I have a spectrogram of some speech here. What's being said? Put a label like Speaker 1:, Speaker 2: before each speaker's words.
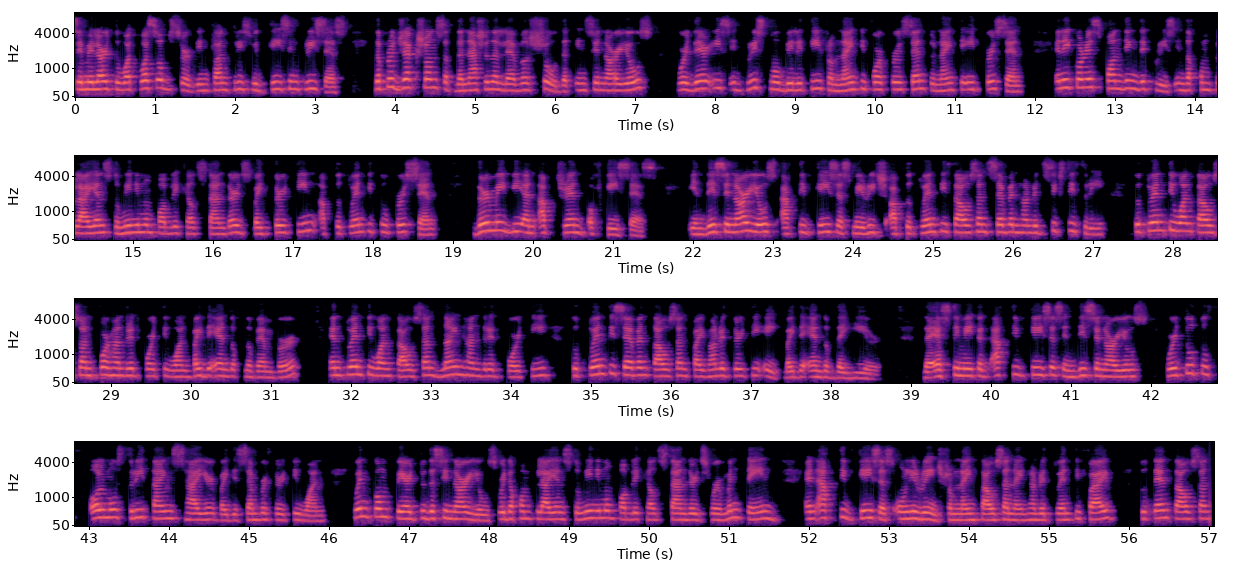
Speaker 1: Similar to what was observed in countries with case increases, the projections at the national level show that in scenarios where there is increased mobility from 94% to 98% and a corresponding decrease in the compliance to minimum public health standards by 13 up to 22%, there may be an uptrend of cases. In these scenarios, active cases may reach up to 20,763 to 21,441 by the end of November and 21,940 to 27,538 by the end of the year. The estimated active cases in these scenarios were two to almost three times higher by December 31 when compared to the scenarios where the compliance to minimum public health standards were maintained and active cases only ranged from 9,925 to 10,239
